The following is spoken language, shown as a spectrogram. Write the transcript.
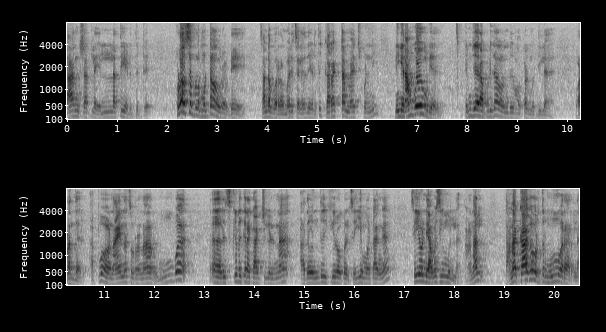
லாங் ஷாட்டில் எல்லாத்தையும் எடுத்துட்டு க்ளோஸ்அப்பில் மட்டும் அவர் அப்படியே சண்டை போடுற மாதிரி சில இதை எடுத்து கரெக்டாக மேட்ச் பண்ணி நீங்கள் நம்பவே முடியாது. எம்ஜிஆர் அப்படி தான் வந்து மக்கள் மத்தியில் வளர்ந்தார். அப்போது நான் என்ன சொல்கிறேன்னா ரொம்ப ரிஸ்க் எடுக்கிற காட்சிகள்னால் அதை வந்து ஹீரோக்கள் செய்ய மாட்டாங்க. செய்ய வேண்டிய அவசியமும் இல்லை. ஆனால் தனக்காக ஒருத்தர் முன் வரார்ல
